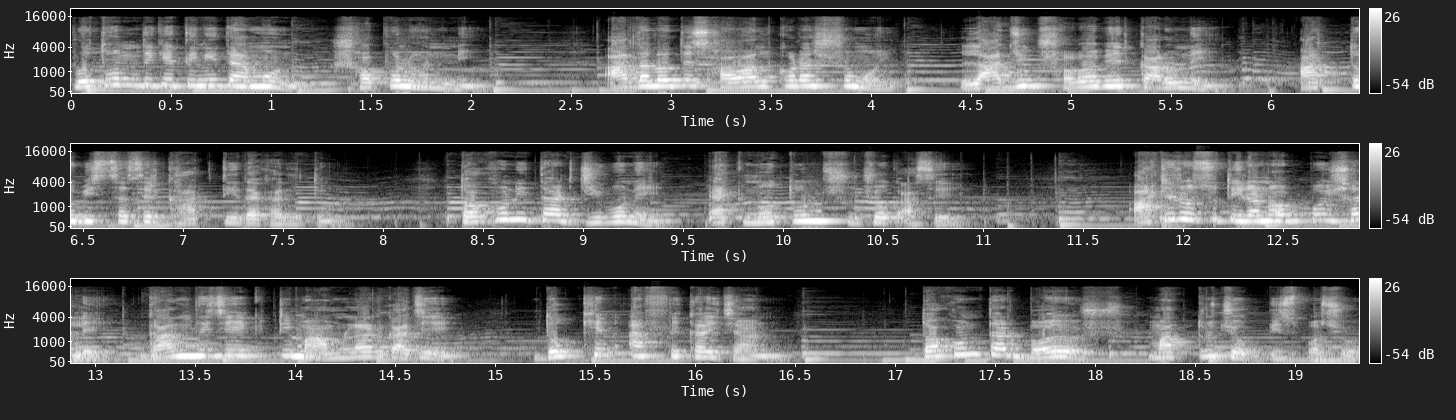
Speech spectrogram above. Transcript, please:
প্রথম দিকে তিনি তেমন সফল হননি। আদালতে সওয়াল করার সময় লাজুক স্বভাবের কারণে আত্মবিশ্বাসের ঘাটতি দেখা দিত। তখনই তার জীবনে এক নতুন সুযোগ আসে। আঠেরোশো তিরানব্বই সালে গান্ধীজি একটি মামলার কাজে দক্ষিণ আফ্রিকায় যান। তখন তার বয়স মাত্র চব্বিশ বছর।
